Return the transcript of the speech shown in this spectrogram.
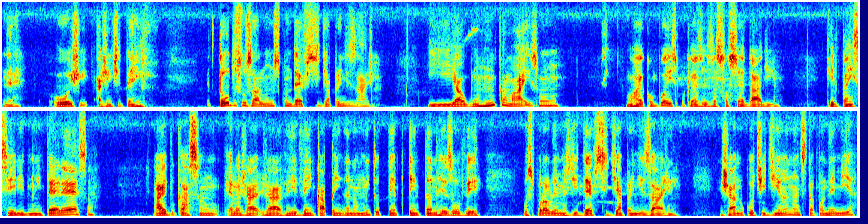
né? Hoje a gente tem todos os alunos com déficit de aprendizagem. E alguns nunca mais vão, vão recompor isso, porque às vezes a sociedade que ele está inserido não interessa. A educação ela já, já vem, vem capengando há muito tempo tentando resolver os problemas de déficit de aprendizagem já no cotidiano antes da pandemia.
